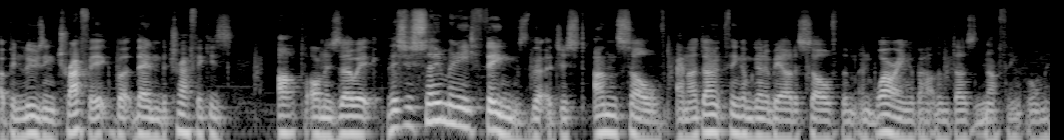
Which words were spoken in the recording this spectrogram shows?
I've been losing traffic, but then the traffic is up on Ezoic. There's just so many things that are just unsolved and I don't think I'm going to be able to solve them and worrying about them does nothing for me.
